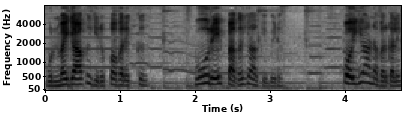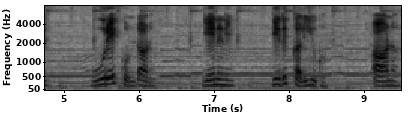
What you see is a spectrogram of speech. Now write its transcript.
உண்மையாக இருப்பவருக்கு ஊரே பகையாகிவிடும். பொய்யானவர்களை ஊரே கொண்டாடும். ஏனெனில் இது கலியுகம். ஆனால்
